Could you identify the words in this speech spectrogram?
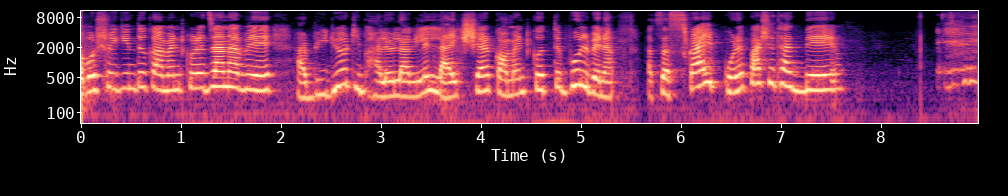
অবশ্যই কিন্তু কমেন্ট করে জানাবে। আর ভিডিওটি ভালো লাগলে লাইক শেয়ার কমেন্ট করতে ভুলবে না। আর সাবস্ক্রাইব করে পাশে থাকবে।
